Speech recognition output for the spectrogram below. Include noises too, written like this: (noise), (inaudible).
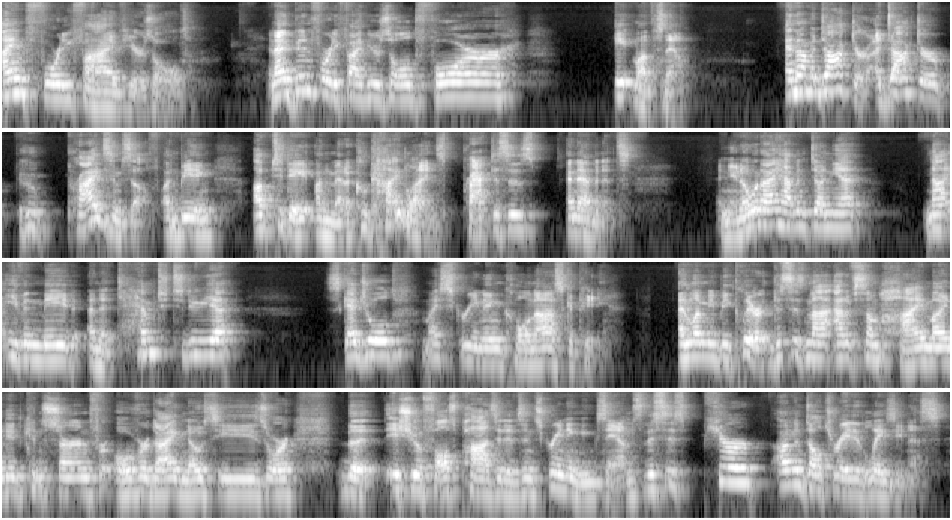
I am 45 years old, and I've been 45 years old for eight months now. And I'm a doctor, a doctor who prides himself on being up to date on medical (laughs) guidelines, practices, and evidence. And you know what I haven't done yet? Not even made an attempt to do yet? Scheduled my screening colonoscopy. And let me be clear, this is not out of some high-minded concern for overdiagnoses or the issue of false positives in screening exams. This is pure, unadulterated laziness.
